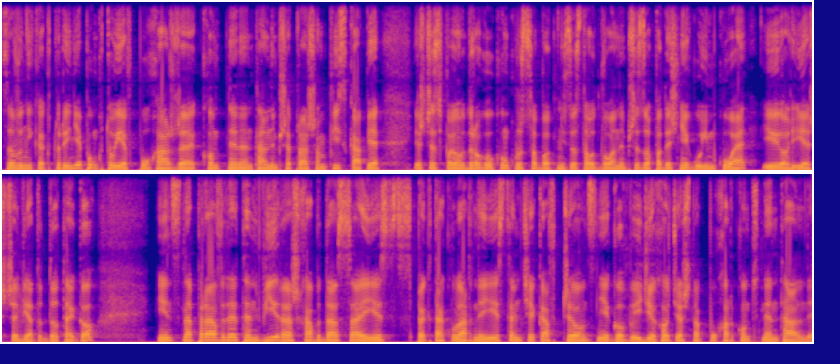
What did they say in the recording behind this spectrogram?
zawodnika, który nie punktuje w Pucharze Kontynentalnym, przepraszam, w Fiskapie. Jeszcze swoją drogą konkurs sobotni został odwołany przez opadę śniegu i mgłę i jeszcze wiatr do tego. Więc naprawdę ten wiraż Habdasa jest spektakularny. Jestem ciekaw, czy on z niego wyjdzie chociaż na Puchar Kontynentalny.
